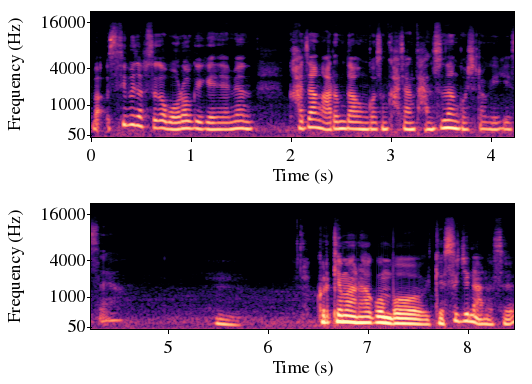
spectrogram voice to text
마- 스티브 잡스가 뭐라고 얘기했냐면 가장 아름다운 것은 가장 단순한 것이라고 얘기했어요. 음. 그렇게만 하고 뭐 이렇게 쓰지는 않았어요.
